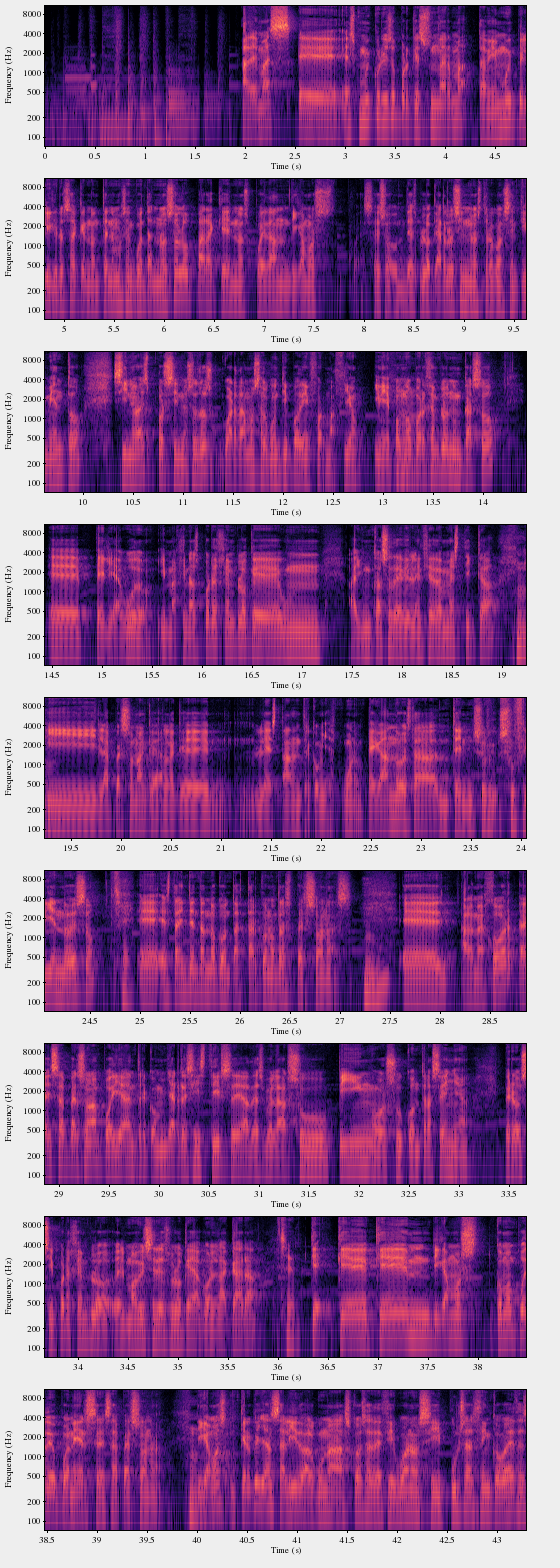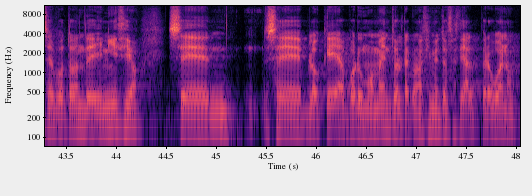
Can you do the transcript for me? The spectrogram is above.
Además, eh, es muy curioso porque es un arma también muy peligrosa que no tenemos en cuenta, no solo para que nos puedan, digamos, pues eso, desbloquearlo sin nuestro consentimiento, sino es por si nosotros guardamos algún tipo de información. Y me pongo, Hmm. por ejemplo, en un caso eh, peliagudo. Imaginaos, por ejemplo, que un- hay un caso de violencia doméstica Hmm. y la persona que, a la que le están, entre comillas, bueno, pegando, está ten- su- sufriendo eso, eh, está intentando contactar con otras personas. Eh, a lo mejor a esa persona podía, entre comillas, resistirse a desvelar su PIN o su contraseña. Pero si, por ejemplo, el móvil se desbloquea con la cara, ¿qué, qué- qué, digamos, ¿cómo puede oponerse esa persona? Digamos, creo que ya han salido algunas cosas, decir, bueno, si pulsas cinco veces el botón de inicio, se, se bloquea por un momento el reconocimiento facial, pero bueno.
